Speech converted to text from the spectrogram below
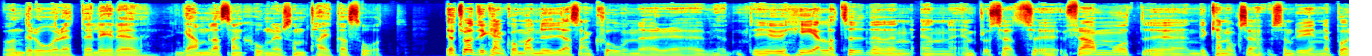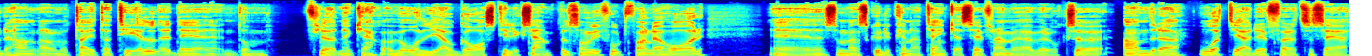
under året eller är det gamla sanktioner som tajtas åt? Jag tror att det kan komma nya sanktioner. Det är ju hela tiden en, en, en process eh, framåt. Eh, det kan också, som du är inne på, det handlar om att tajta till det, de flöden kanske av olja och gas till exempel som vi fortfarande har. Eh, som man skulle kunna tänka sig framöver. Också andra åtgärder för att, så att säga,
